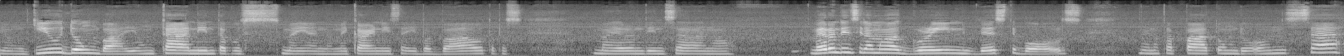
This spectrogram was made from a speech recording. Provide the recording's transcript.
Yung gyudong ba, yung kanin tapos may ano, may karne sa ibabaw, tapos mayroon din sa ano, mayroon din sila mga grain vegetables na nakapatong doon sa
